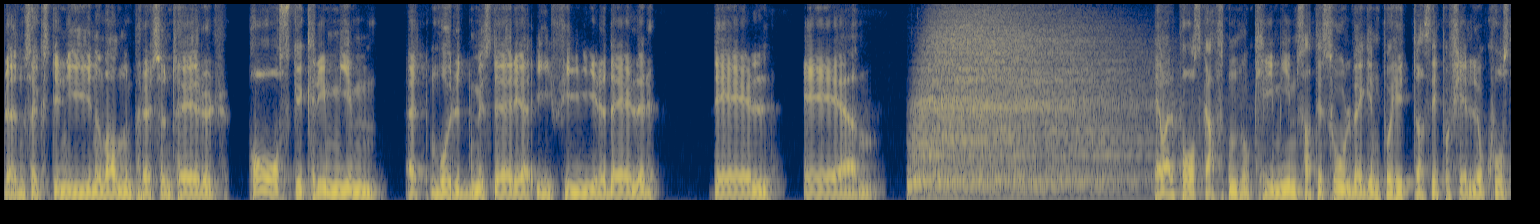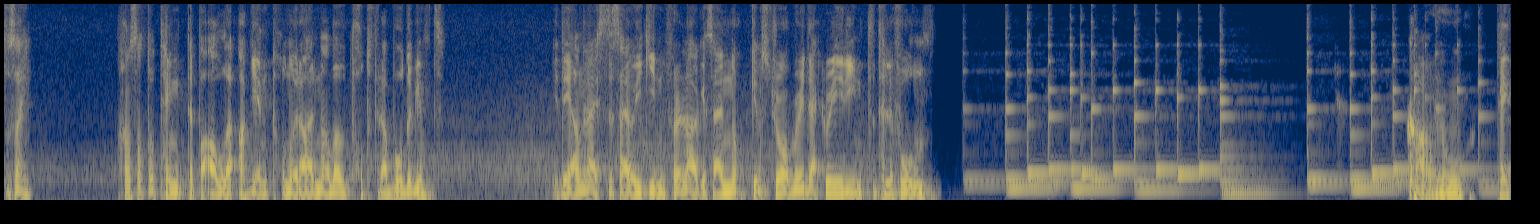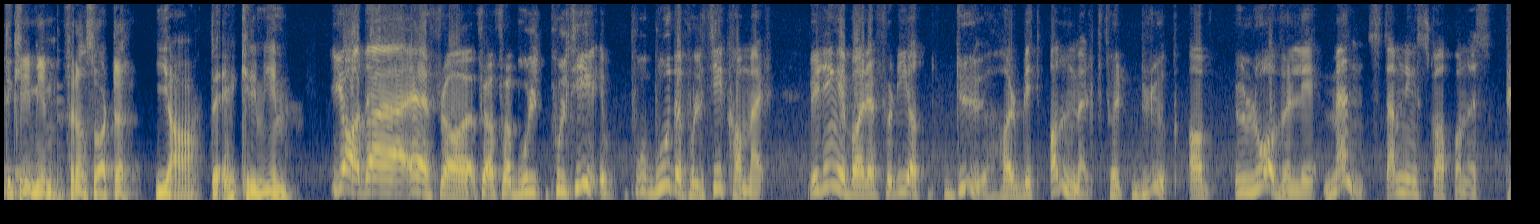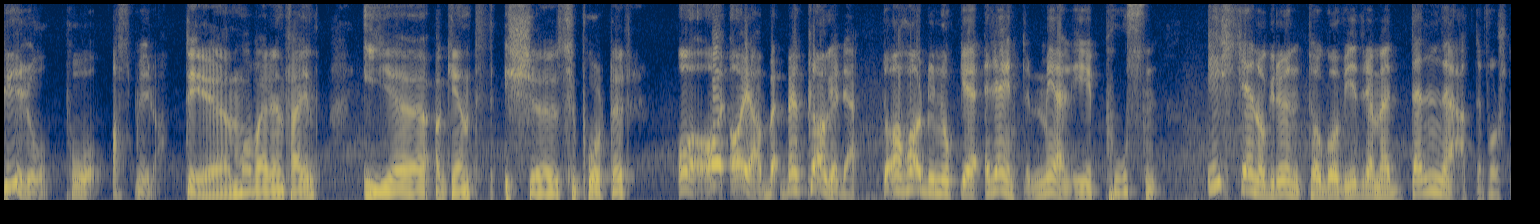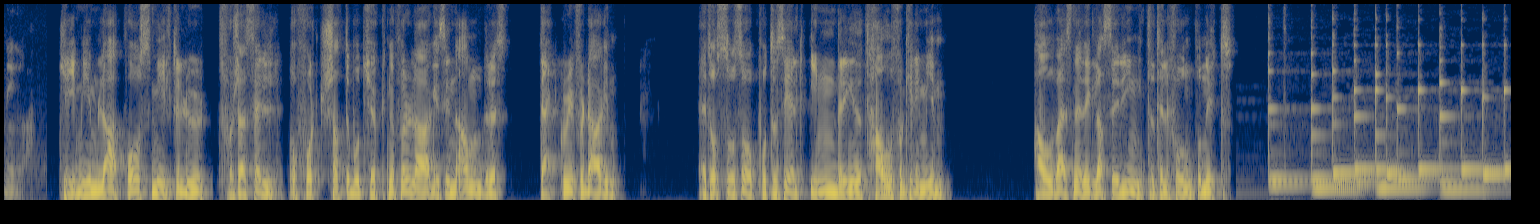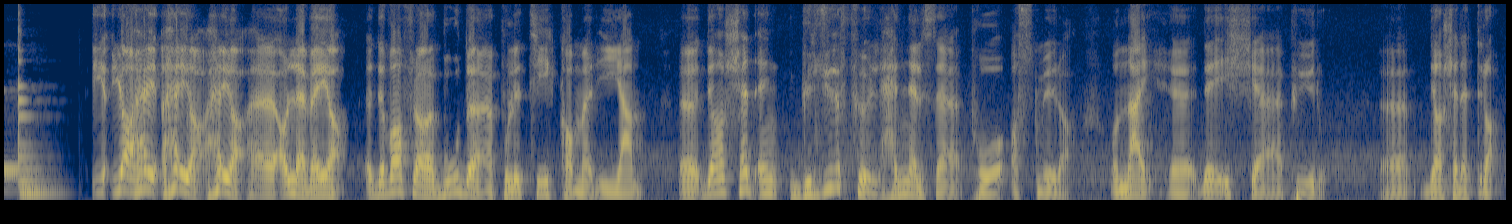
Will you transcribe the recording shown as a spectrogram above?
Den 69. mann presenterer Påskekrimjim, et mordmysterie i fire deler, del 1. Det var påskeaften, og Krimjim satt i solveggen på hytta si på fjellet og koste seg. Han satt og tenkte på alle agenthonorarene han hadde fått fra Bodø-Glimt. Idet han reiste seg og gikk inn for å lage seg nok en strawberry dackery, ringte telefonen. Kano? tenkte Krim-Jim før han svarte. Ja, det er Krim-Jim. Ja, det er fra, fra, fra politi, Bodø politikammer. Vi ringer bare fordi at du har blitt anmeldt for bruk av ulovlig, men stemningsskapende pyro på Aspmyra. Det må være en feil. Jeg er agent, ikke supporter. Å å- å ja, be beklager det. Da har du noe rent mel i posen. Ikke noe grunn til å gå videre med denne etterforskninga. Krimjim la på og smilte lurt for seg selv, og fortsatte mot kjøkkenet for å lage sin andre daiquiri for dagen. Et også så potensielt innbringende tall for Krimjim. Halvveis ned i glasset ringte telefonen på nytt. Ja, heia, heia, heia, eh, alle veier. Det var fra Bodø politikammer igjen. Eh, Det har skjedd en grufull hendelse på Aspmyra. Og nei, eh, det er ikke pyro. Det har skjedd et drap.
